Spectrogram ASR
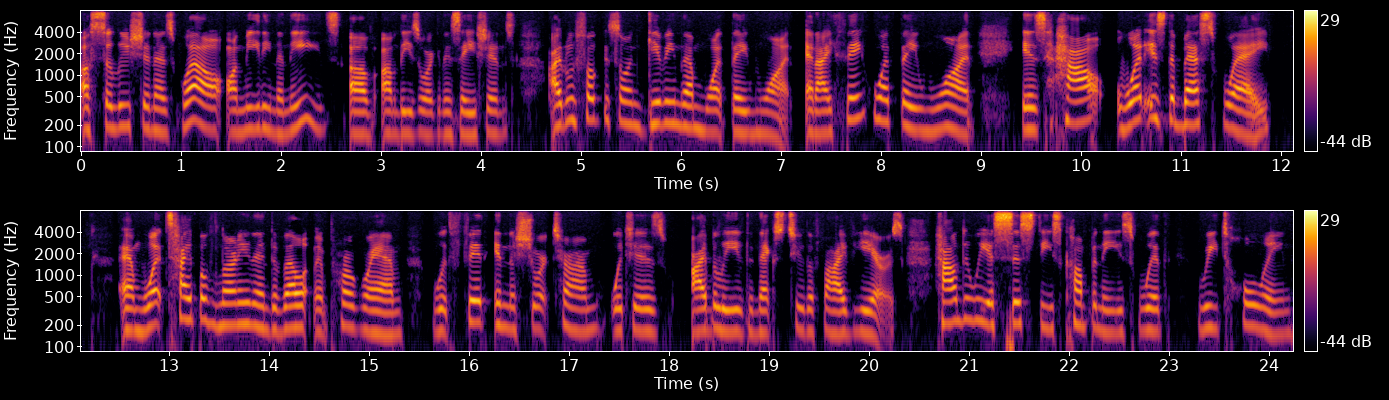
a solution as well on meeting the needs of um, these organizations. I would focus on giving them what they want. And I think what they want is how, what is the best way and what type of learning and development program would fit in the short term, which is, I believe, the next two to five years? How do we assist these companies with retooling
